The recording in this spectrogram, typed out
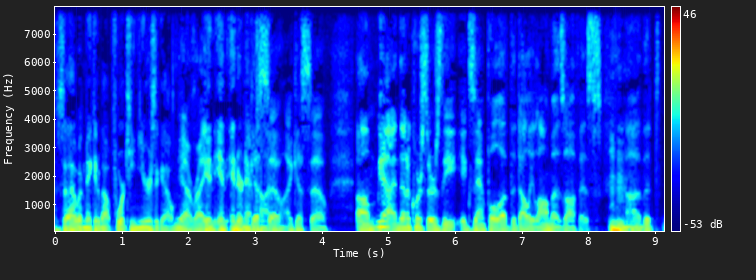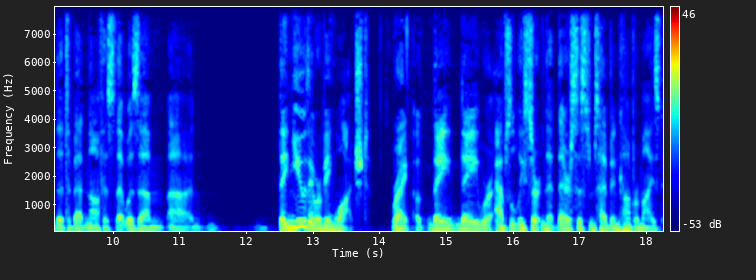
so that would make it about 14 years ago. Yeah, right. In, in internet I guess time. so. I guess so. Um, yeah, and then of course there's the example of the Dalai Lama's office, mm-hmm. uh, the the Tibetan office that was um uh, they knew they were being watched. Right. Uh, they they were absolutely certain that their systems had been compromised,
